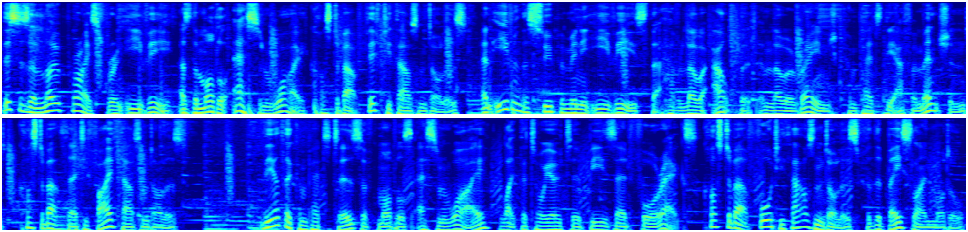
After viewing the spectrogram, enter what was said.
This is a low price for an EV as the Model S and Y cost about $50,000 and even the super mini EVs that have lower output and lower range compared to the aforementioned cost about $35,000. The other competitors of models S and Y, like the Toyota BZ4X, cost about $40,000 for the baseline model,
